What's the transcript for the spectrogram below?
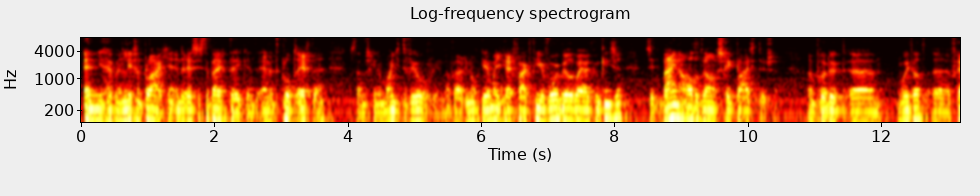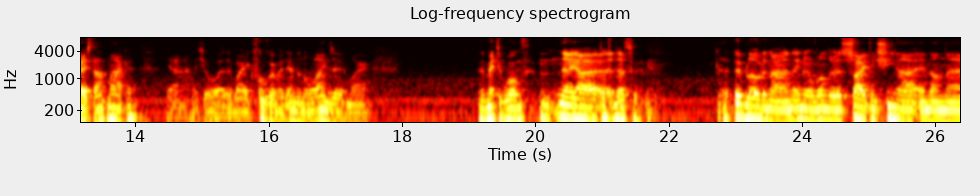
En je hebt een liggend plaatje en de rest is erbij getekend. En het klopt echt hè. Er staat misschien een mandje te veel of dan vraag je nog een keer, maar je krijgt vaak vier voorbeelden waar je uit kan kiezen. Er zit bijna altijd wel een geschikt plaatje tussen. Een product, eh, hoe heet dat, eh, vrijstaand maken. Ja, weet je wel, waar ik vroeger met Hemden Online zeg maar... De Magic Wand. Nou ja, Dat, eh, dat, uploaden naar een een of andere site in China en dan eh,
